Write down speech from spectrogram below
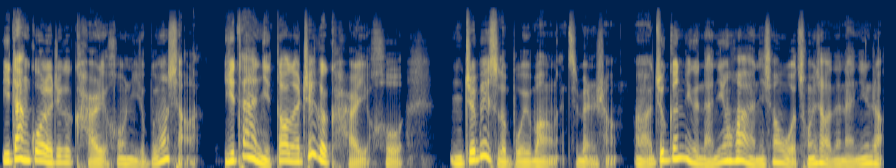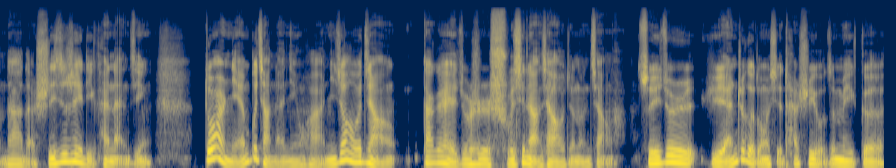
一旦过了这个坎儿以后，你就不用想了。一旦你到了这个坎儿以后。你这辈子都不会忘了，基本上啊，就跟那个南京话，你像我从小在南京长大的，十七岁离开南京，多少年不讲南京话，你叫我讲，大概也就是熟悉两下我就能讲了。所以就是语言这个东西，它是有这么一个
